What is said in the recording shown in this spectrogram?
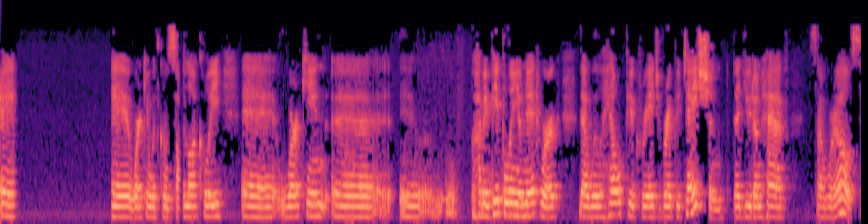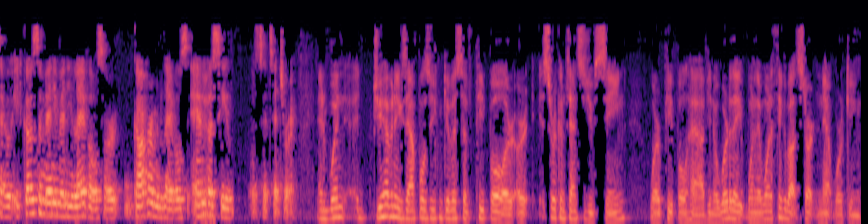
Uh, uh, working with consultants locally, uh, working, uh, uh, having people in your network that will help you create a reputation that you don't have somewhere else. So it goes to many, many levels, or government levels, embassy levels, etc. And when do you have any examples you can give us of people or, or circumstances you've seen where people have, you know, where do they when they want to think about start networking?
